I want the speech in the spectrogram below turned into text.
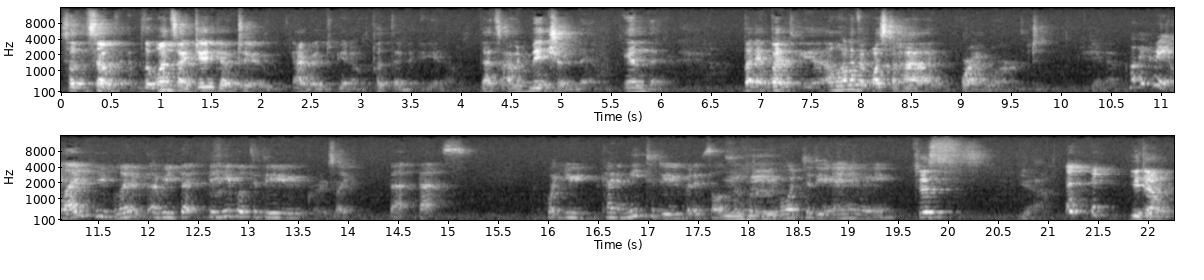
so, so the ones I did go to, I would, you know, put them, you know, that's, I would mention them in there. But, but a lot of it was to highlight where I know. What a great life you've lived. I mean, that being able to do like that, that's what you kind of need to do, but it's also what you Mhm. want to do anyway. Just, yeah. you don't,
